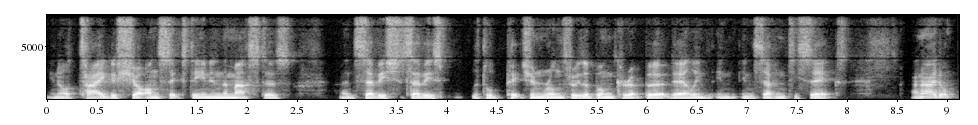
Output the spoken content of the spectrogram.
You know, Tiger's shot on 16 in the Masters, and Seve's little pitch and run through the bunker at Birkdale in, in, in 76. And I don't,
